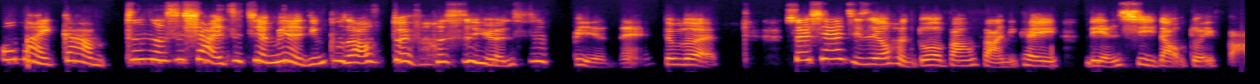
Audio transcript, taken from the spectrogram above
，Oh my God，真的是下一次见面已经不知道对方是 圆是扁哎，对不对？所以现在其实有很多的方法，你可以联系到对方。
